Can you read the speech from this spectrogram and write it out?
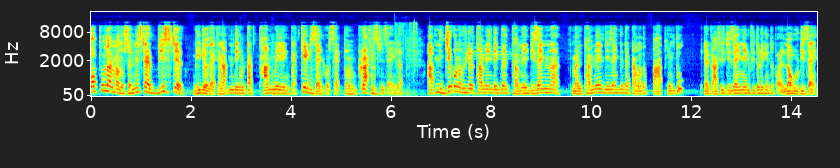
পপুলার মানুষের মিস্টার বিস্টের ভিডিও দেখেন, আপনি দেখবেন তার থামলাইনটা কে ডিজাইন করছে? একজন গ্রাফিক্স ডিজাইনার আপনি যে কোনো ভিডিওর থামলাইন দেখবেন থামলাইন ডিজাইন না মানে থামলাইন ডিজাইন কিন্তু একটা আলাদা পার্ট কিন্তু এটা গ্রাফিক্স ডিজাইনের ভিতরে কিন্তু পড়ে লগো ডিজাইন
